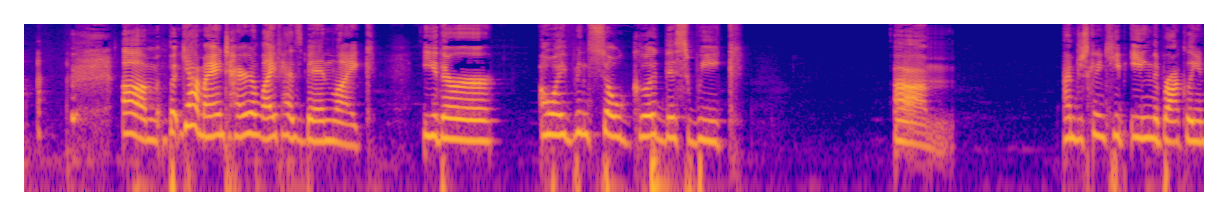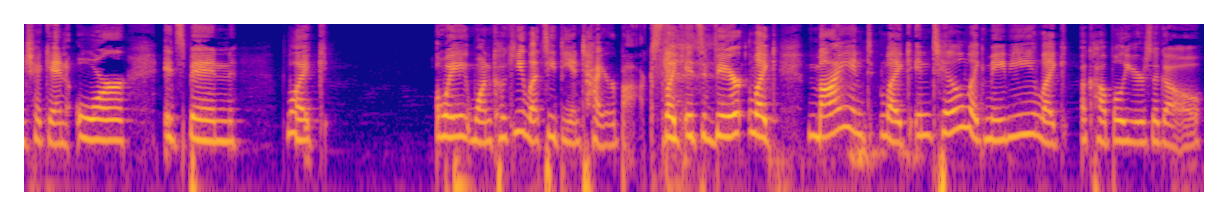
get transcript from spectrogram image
um, but yeah, my entire life has been like either oh, I've been so good this week. Um I'm just going to keep eating the broccoli and chicken or it's been like oh I ate one cookie, let's eat the entire box. Like it's very like my in- like until like maybe like a couple years ago,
